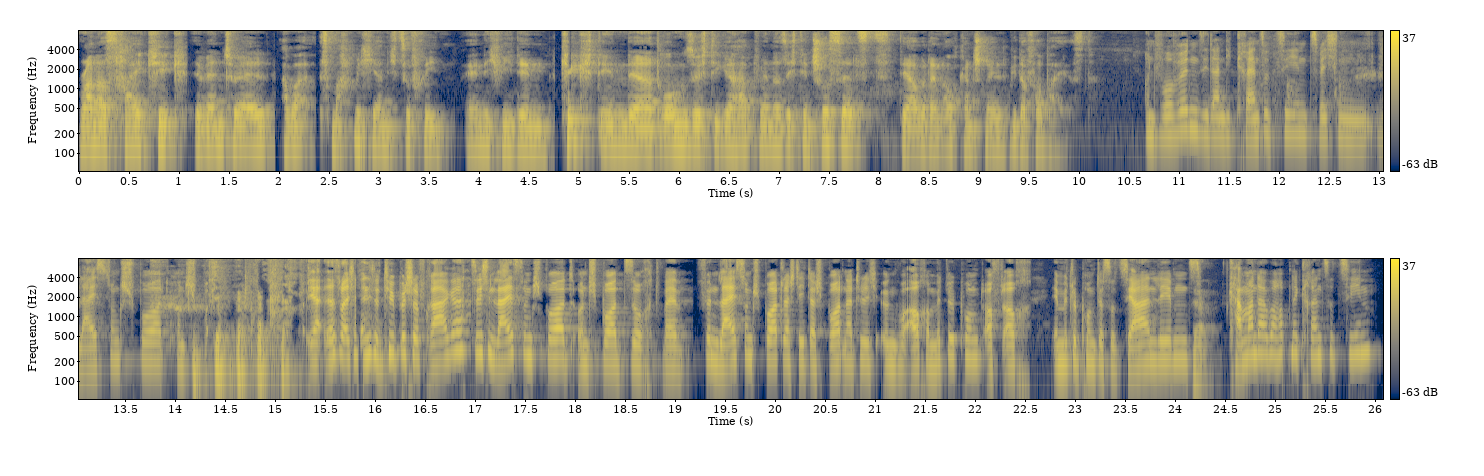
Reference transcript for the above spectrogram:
Runners High Kick eventuell, aber es macht mich ja nicht zufrieden. Ähnlich wie den Kick, den der Drogensüchtige hat, wenn er sich den Schuss setzt, der aber dann auch ganz schnell wieder vorbei ist. Und wo würden Sie dann die Grenze ziehen zwischen Leistungssport und Sport? ja, das war wahrscheinlich eine typische Frage. Zwischen Leistungssport und Sportsucht. Weil für einen Leistungssportler steht der Sport natürlich irgendwo auch im Mittelpunkt, oft auch im Mittelpunkt des sozialen Lebens. Ja. Kann man da überhaupt eine Grenze ziehen?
